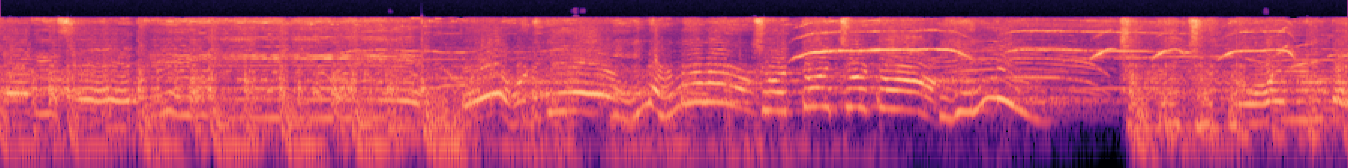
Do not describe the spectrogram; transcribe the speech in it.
ಕಡಿಸೇತಿ చుట్టూ చుట్టూ. ఎన్ని? చుట్టూ చుట్టూ అంటే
